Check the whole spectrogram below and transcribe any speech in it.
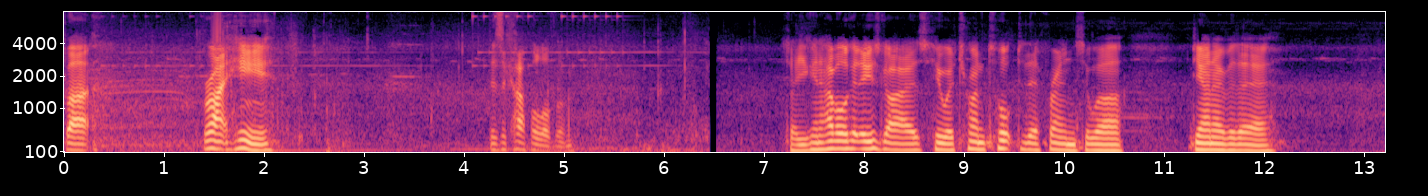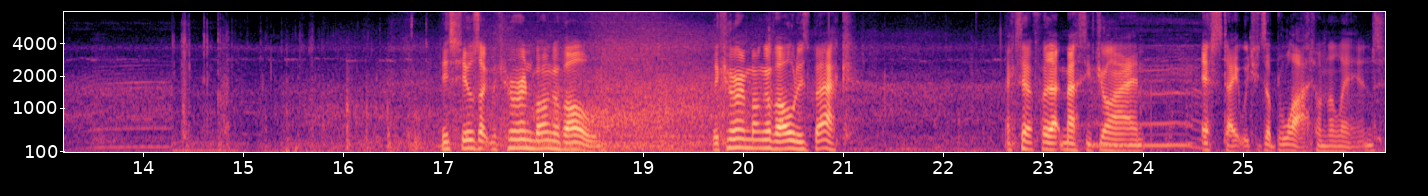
But right here, there's a couple of them. So you can have a look at these guys who are trying to talk to their friends who are down over there. This feels like the Cooranbong of old. The Cooranbong of old is back. Except for that massive giant estate which is a blight on the land.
